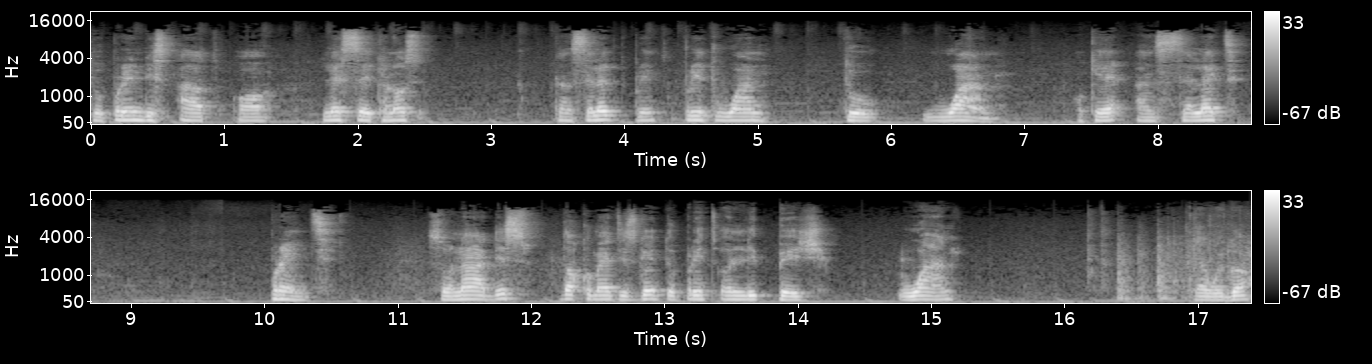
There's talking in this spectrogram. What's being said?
to print this out or let's say you can also can select print print one to one okay and select print. So now this document is going to print only page one. There we go.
